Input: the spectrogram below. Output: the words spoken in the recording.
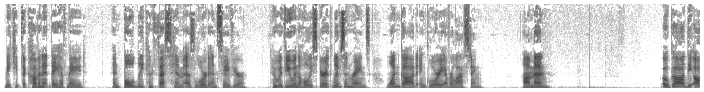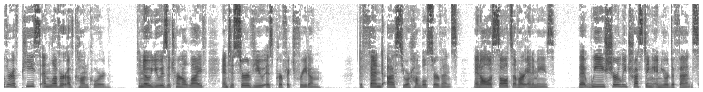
may keep the covenant they have made, and boldly confess him as Lord and Savior who with you and the Holy Spirit lives and reigns, one God in glory everlasting. Amen. O God, the author of peace and lover of concord, To know you is eternal life, and to serve you is perfect freedom. Defend us, your humble servants, in all assaults of our enemies, that we, surely trusting in your defense,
